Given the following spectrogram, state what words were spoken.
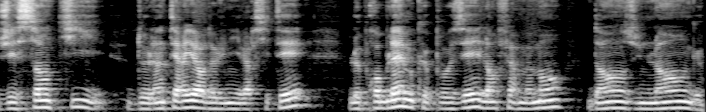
j'ai senti de l'intérieur de l'université le problème que posait l'enfermement dans une langue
